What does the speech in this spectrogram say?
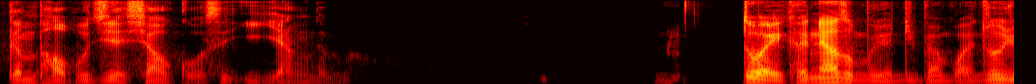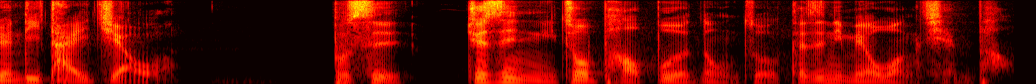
跟跑步机的效果是一样的吗？对，可是你要怎么原地慢跑？你说原地抬脚哦？不是，就是你做跑步的动作，可是你没有往前跑。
